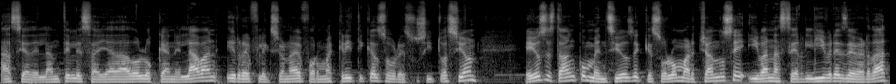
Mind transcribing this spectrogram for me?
hacia adelante les haya dado lo que anhelaban y reflexiona de forma crítica sobre su situación. Ellos estaban convencidos de que solo marchándose iban a ser libres de verdad.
